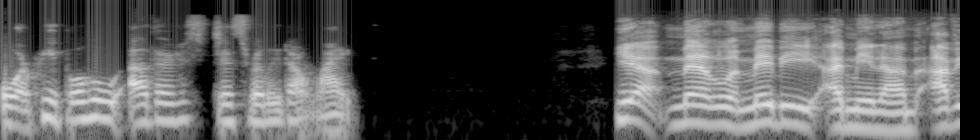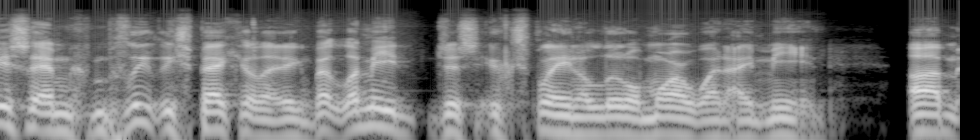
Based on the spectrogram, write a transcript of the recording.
or people who others just really don't like. Yeah, Madeline, maybe, I mean, I'm obviously I'm completely speculating, but let me just explain a little more what I mean. Um,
